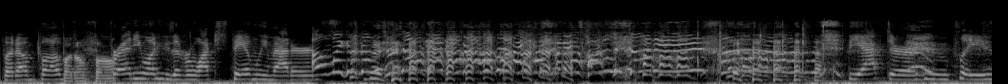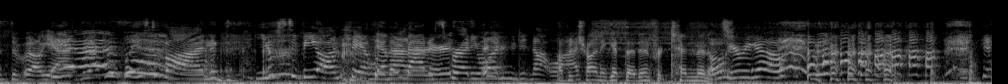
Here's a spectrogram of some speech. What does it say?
But um, bump Ba-dum-bum. for anyone who's ever watched Family Matters. Oh my god, the actor who plays, well, yeah, the actor who plays Devon used to be on Family, Family Matters, Matters. For anyone who did not watch, I've been trying to get that in for 10 minutes. Oh, here we go. yeah.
